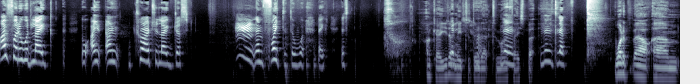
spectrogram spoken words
I thought it would like I I try to like just mm, and fight it away like this. okay, you don't need to do that to my Then- face. But Then it's like what about? um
